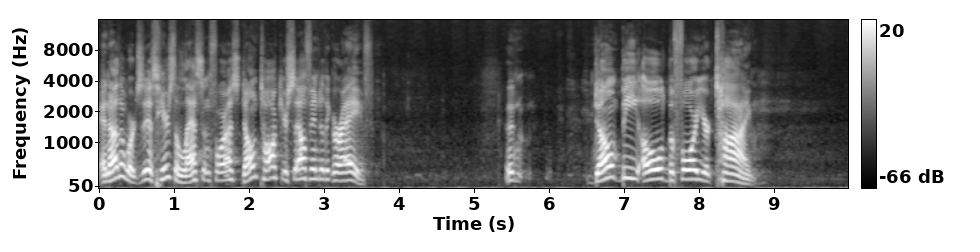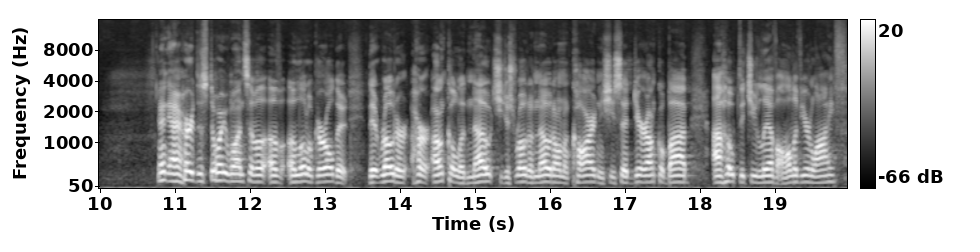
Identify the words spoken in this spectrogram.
In other words this here's the lesson for us. Don't talk yourself into the grave. Don't be old before your time and I heard the story once of a, of a, little girl that, that wrote her, her uncle a note. She just wrote a note on a card and she said, Dear Uncle Bob, I hope that you live all of your life.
